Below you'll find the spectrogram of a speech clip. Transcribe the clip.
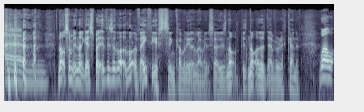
Um, not something that gets. There's a lot, a lot of atheists in comedy at the moment, so there's not there's not a, ever a kind of. well,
